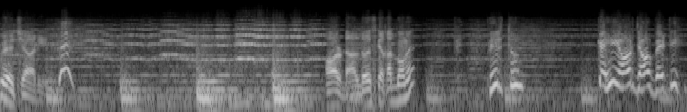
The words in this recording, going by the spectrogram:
बेचारी। और डाल दो इसके कदमों में। फिर तुम कहीं और जाओ बेटी।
